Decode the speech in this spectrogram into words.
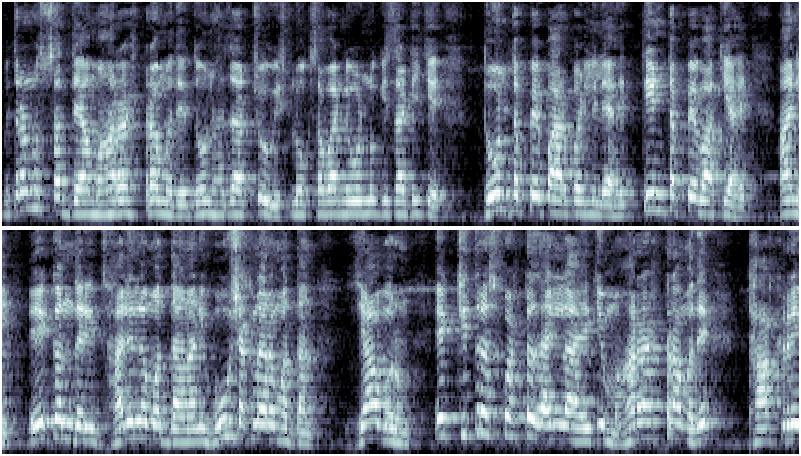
मित्रांनो सध्या महाराष्ट्रामध्ये दोन हजार चोवीस लोकसभा निवडणुकीसाठीचे दोन टप्पे पार पडलेले आहेत तीन टप्पे बाकी आहेत आणि एकंदरीत झालेलं मतदान आणि होऊ शकणारं मतदान यावरून एक चित्र स्पष्ट झालेलं आहे की महाराष्ट्रामध्ये ठाकरे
